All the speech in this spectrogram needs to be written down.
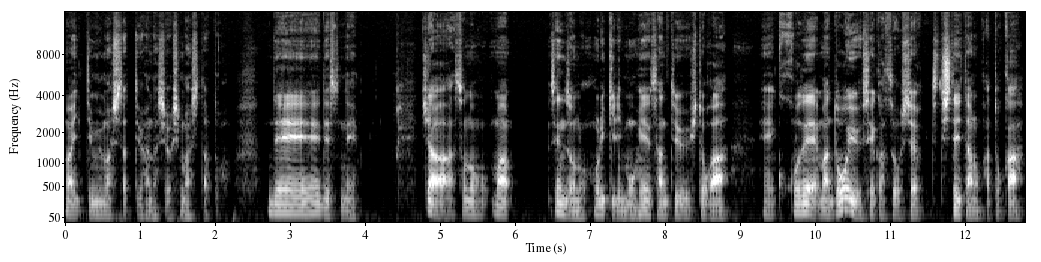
まあ行ってみましたっていう話をしましたと。でですね、じゃあその、まあ先祖の堀切茂平さんという人が、えーここで、まあ、どういう生活をししていたのかとか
